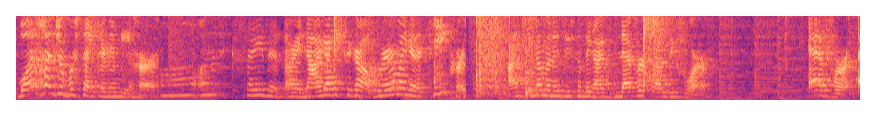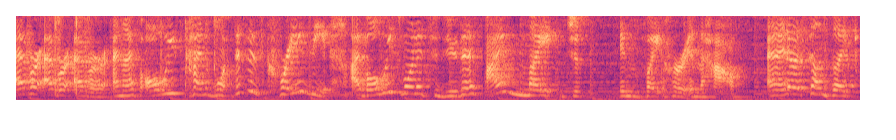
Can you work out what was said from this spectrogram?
100% gonna meet her. Oh, I'm excited. All right, now I gotta figure out where am I gonna take her? I think I'm gonna do something I've never done before. Ever, ever, ever, ever. And I've always kind of want, this is crazy. I've always wanted to do this. I might just invite her in the house. And I know it sounds like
